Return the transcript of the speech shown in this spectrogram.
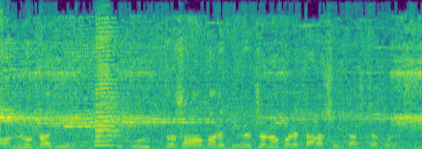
মান্যতা দিয়ে গুরুত্ব সহকারে বিবেচনা করে তারা সেই কাজটা করেছিল।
